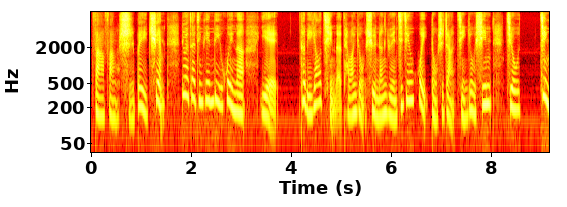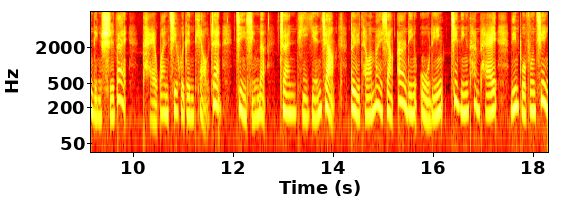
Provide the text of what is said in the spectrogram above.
发放十倍券。另外，在今天例会呢，也特别邀请了台湾永续能源基金会董事长简佑新，就净零时代台湾机会跟挑战进行了专题演讲。对于台湾迈向二零五零净零碳排，林柏峰建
